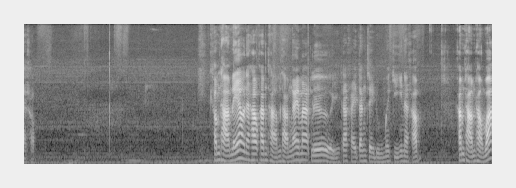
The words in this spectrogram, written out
นะครับ คำถามแล้วนะครับคำถามถามง่ายมากเลย ถ้าใครตั้งใจดูเมื่อกี้นะครับคำถามถามว่า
